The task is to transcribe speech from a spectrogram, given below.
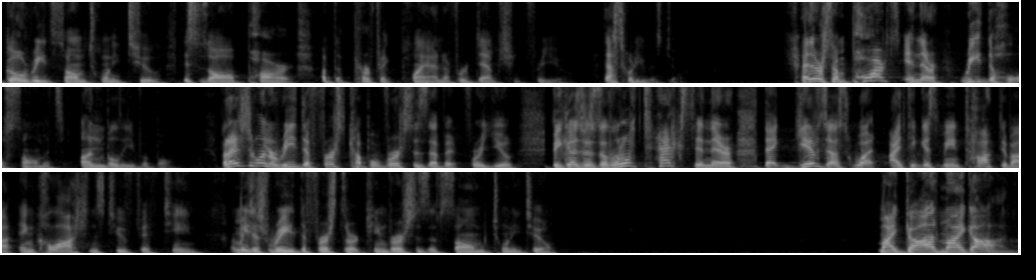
Go read Psalm 22. This is all part of the perfect plan of redemption for you. That's what he was doing. And there's some parts in there, read the whole psalm. It's unbelievable. But I just want to read the first couple verses of it for you because there's a little text in there that gives us what I think is being talked about in Colossians 2:15. Let me just read the first 13 verses of Psalm 22. My God, my God,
